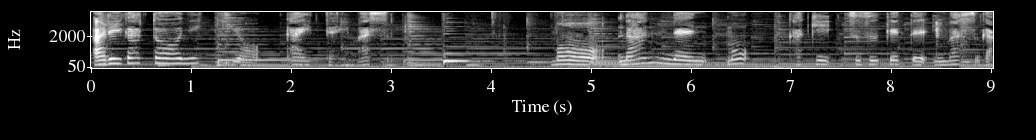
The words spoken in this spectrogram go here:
ありがとう日記を書いています。もう何年も書き続けていますが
